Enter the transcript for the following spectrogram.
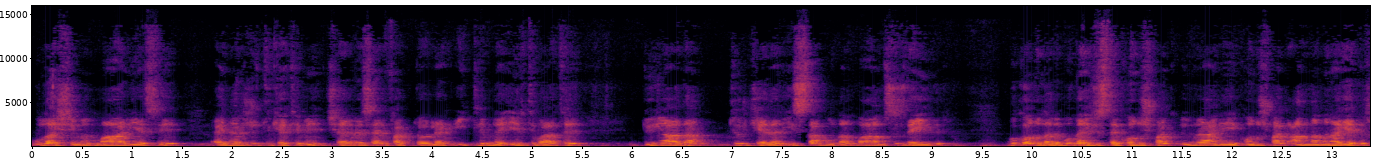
ulaşımı, maliyesi, enerji tüketimi, çevresel faktörler, iklimle irtibatı dünyadan, Türkiye'den, İstanbul'dan bağımsız değildir. Bu konuları bu mecliste konuşmak, Ümraniye'yi konuşmak anlamına gelir.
